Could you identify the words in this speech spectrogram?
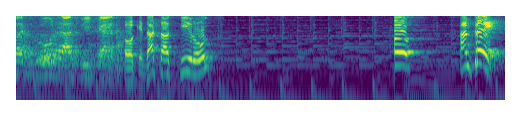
much gold as we can. Okay, that's our key role. Oh, and three.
